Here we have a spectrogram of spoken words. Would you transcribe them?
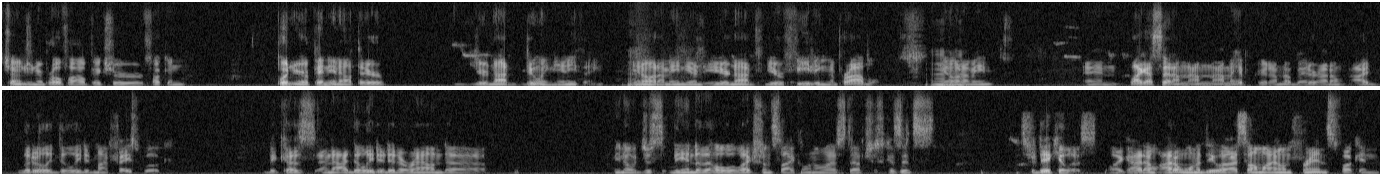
changing your profile picture or fucking putting your opinion out there, you're not doing anything. You know what I mean? You're you're not you're feeding the problem. You know what I mean? And like I said, I'm, I'm I'm a hypocrite. I'm no better. I don't. I literally deleted my Facebook because, and I deleted it around, uh, you know, just the end of the whole election cycle and all that stuff, just because it's it's ridiculous. Like I don't I don't want to do it. I saw my own friends fucking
